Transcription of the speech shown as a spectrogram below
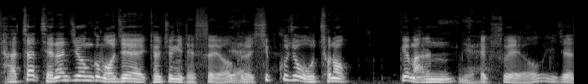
4차 재난지원금 어제 결정이 됐어요. 예. 그래 19조 5천억 꽤 많은 예. 액수예요. 이제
